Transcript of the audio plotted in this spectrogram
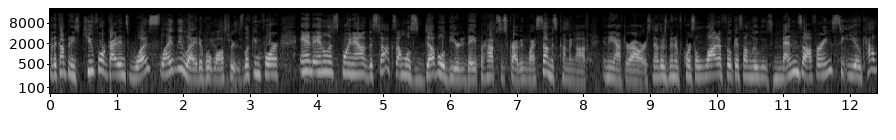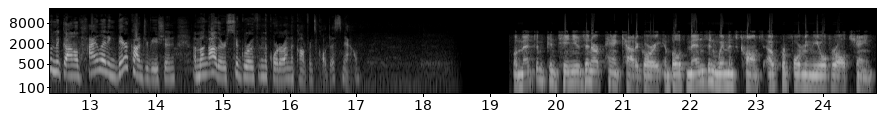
Now, the company's Q4 guidance was slightly light of what Wall Street was looking for, and analysts point out the stock's almost doubled year to date, perhaps describing why some is coming off in the after hours. Now, there's been, of course, a lot of focus on Lulu's men's offerings. CEO Calvin McDonald highlighting their contribution, among others, to growth in the quarter on the conference call just now. Momentum continues in our pant category in both men's and women's comps outperforming the overall chain.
